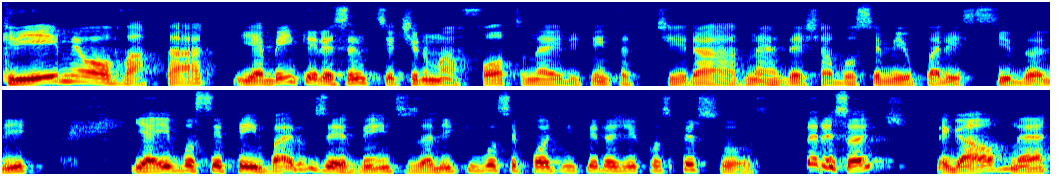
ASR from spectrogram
criei meu avatar, e é bem interessante, você tira uma foto, né, ele tenta tirar, né, deixar você meio parecido ali, e aí você tem vários eventos ali que você pode interagir com as pessoas. Interessante, legal, né?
